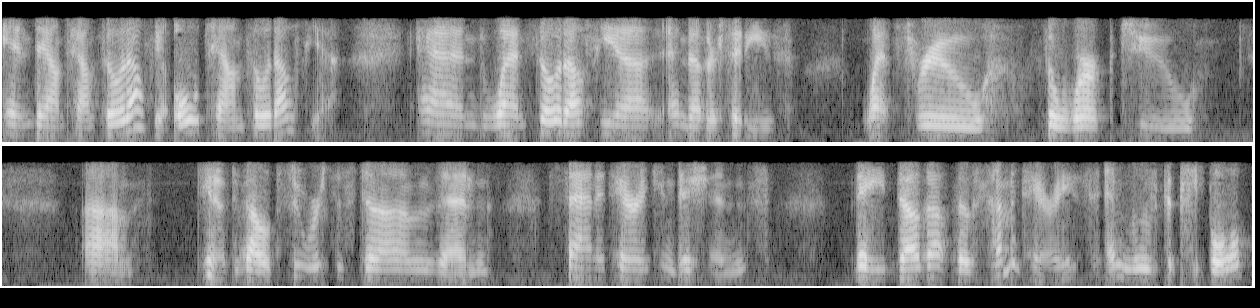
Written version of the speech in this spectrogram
in downtown Philadelphia, Old Town Philadelphia. And when Philadelphia and other cities went through the work to um, you know, develop sewer systems and sanitary conditions, they dug up those cemeteries and moved the people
